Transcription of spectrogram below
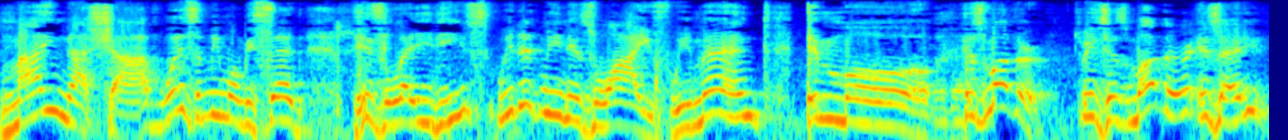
my nashav. What does it mean when we said his ladies? We didn't mean his wife. We meant immo, his mother. Which means his mother is a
